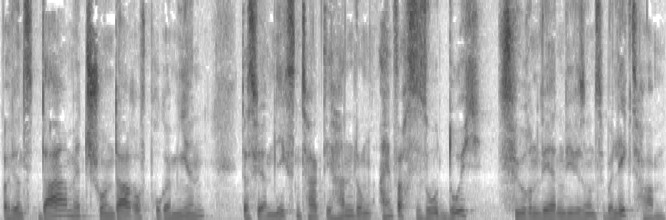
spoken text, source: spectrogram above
weil wir uns damit schon darauf programmieren, dass wir am nächsten Tag die Handlung einfach so durchführen werden, wie wir sie uns überlegt haben.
